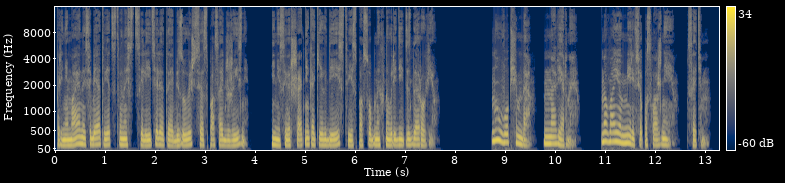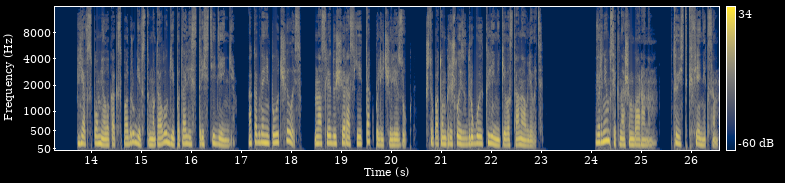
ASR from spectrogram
Принимая на себя ответственность целителя, ты обязуешься спасать жизни и не совершать никаких действий, способных навредить здоровью. Ну, в общем, да, наверное. Но в моем мире все посложнее с этим. Я вспомнила, как с подруги в стоматологии пытались стрясти деньги, а когда не получилось, на следующий раз ей так полечили зуб, что потом пришлось в другой клинике восстанавливать. Вернемся к нашим баранам, то есть к фениксам.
